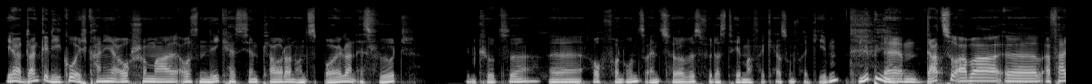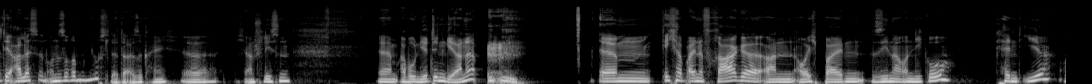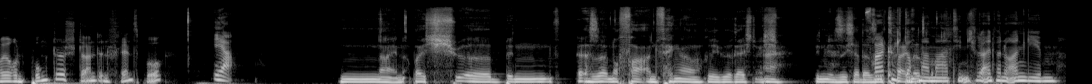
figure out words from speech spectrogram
Ja, danke, Nico. Ich kann hier auch schon mal aus dem Nähkästchen plaudern und spoilern. Es wird in Kürze äh, auch von uns ein Service für das Thema Verkehrsunfall geben. Ähm, dazu aber äh, erfahrt ihr alles in unserem Newsletter, also kann ich äh, mich anschließen. Ähm, abonniert den gerne. ähm, ich habe eine Frage an euch beiden, Sina und Nico. Kennt ihr euren Punktestand in Flensburg? Ja. Nein, aber ich äh, bin also noch Fahranfänger regelrecht. Ich ah bin mir sicher, dass Frag mich doch mal, Martin. Ich will einfach nur angeben.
